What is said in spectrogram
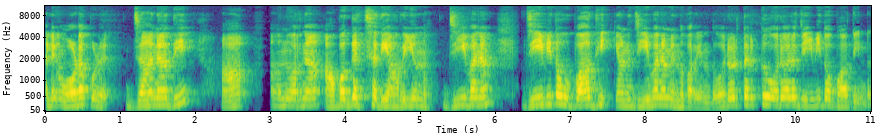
അല്ലെങ്കിൽ ഓടക്കുഴൽ. ജാനാതി ആ എന്ന് പറഞ്ഞാൽ അവഗച്ഛതി അറിയുന്നു. ജീവനം ജീവിത ഉപാധിക്കാണ് ജീവനം എന്ന് പറയുന്നത്. ഓരോരുത്തർക്ക് ഓരോരോ ജീവിത ഉപാധി ഉണ്ട്.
